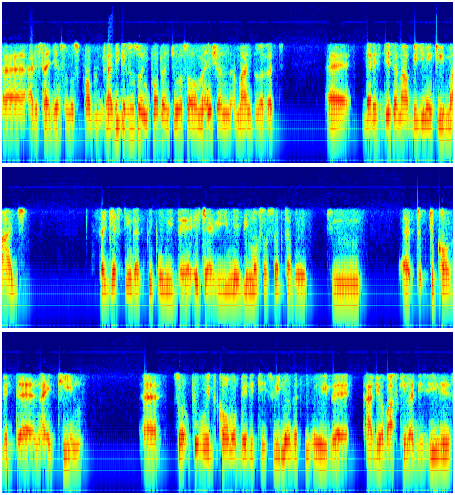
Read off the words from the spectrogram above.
uh, a resurgence of those problems. I think it's also important to also mention, Mandla, that uh, there is data now beginning to emerge suggesting that people with uh, HIV may be more susceptible to uh, to, to COVID nineteen. Uh, so people with comorbidities, we know that people with uh, cardiovascular diseases,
